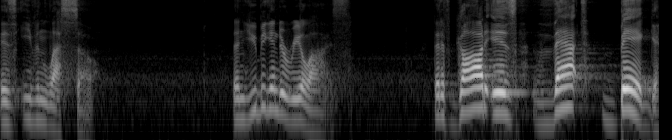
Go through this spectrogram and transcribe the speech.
is even less so. Then you begin to realize that if God is that big,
